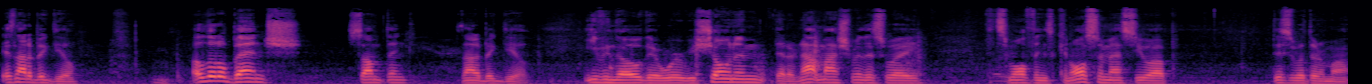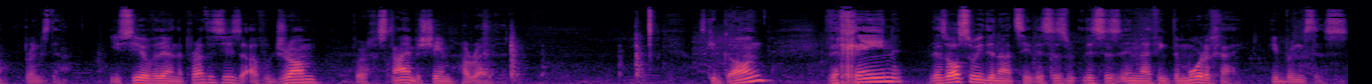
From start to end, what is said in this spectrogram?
is not a big deal. A little bench, something, it's not a big deal. Even though there were Rishonim that are not mashma this way, that small things can also mess you up. This is what the Ramah brings down. You see over there in the parentheses, Avudram, V'chaschayim b'shem haravid. Let's keep going. V'chein, there's also we did not see. This is this is in I think the Mordechai. He brings this.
